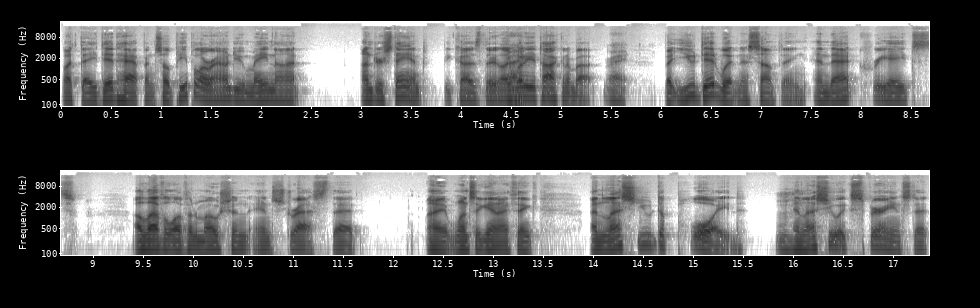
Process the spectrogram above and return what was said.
but they did happen. So people around you may not understand because they're like, Right. what are you talking about? Right. But you did witness something, and that creates a level of emotion and stress that I once again I think unless you deployed, unless you experienced it,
